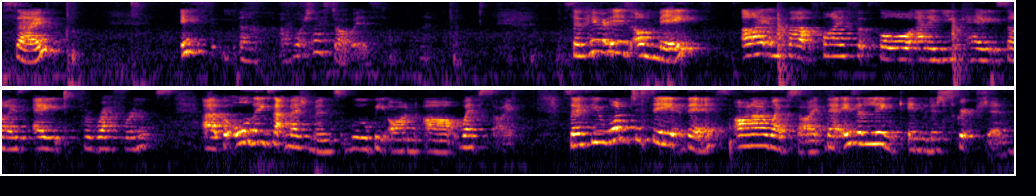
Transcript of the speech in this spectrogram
So, if, oh, what should I start with? So here it is on me. I am about five foot four and a UK size eight for reference, uh, but all the exact measurements will be on our website. So if you want to see this on our website, there is a link in the description.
